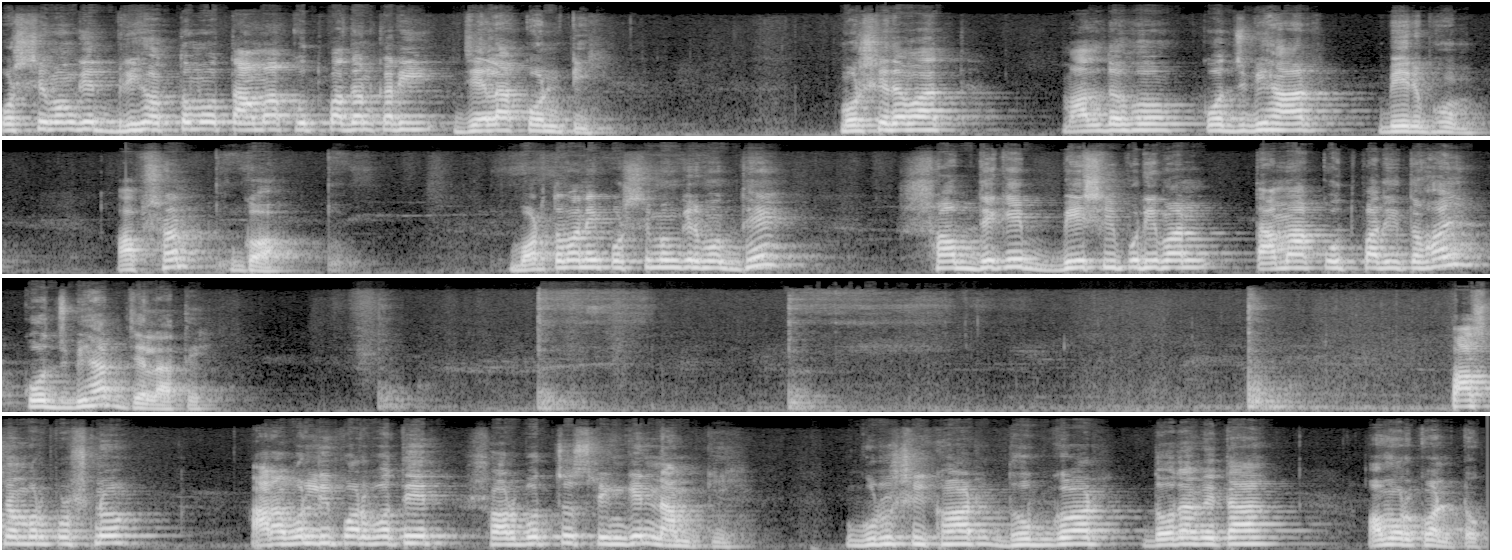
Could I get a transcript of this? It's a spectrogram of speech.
পশ্চিমবঙ্গের বৃহত্তম তামাক উৎপাদনকারী জেলা কোনটি? মুর্শিদাবাদ, মালদহ, কোচবিহার, বীরভূম। অপশন গ। বর্তমানে পশ্চিমবঙ্গের মধ্যে সব থেকে বেশি পরিমাণ তামাক উৎপাদিত হয় কোচবিহার জেলাতে। পাঁচ নম্বর প্রশ্ন, আরাবল্লী পর্বতের সর্বোচ্চ শৃঙ্গের নাম কি? গুরু শিখর, ধূপগড়, দোদাবেতা অমরকণ্টক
